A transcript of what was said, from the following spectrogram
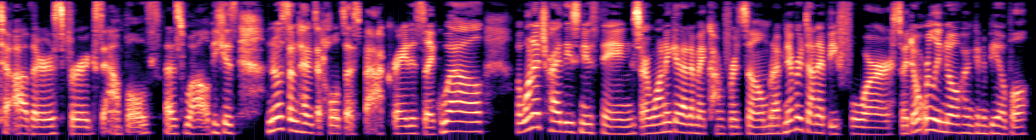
to others for examples as well, because I know sometimes it holds us back, right? It's like, well, I want to try these new things or I want to get out of my comfort zone, but I've never done it before. So I don't really know if I'm going to be able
